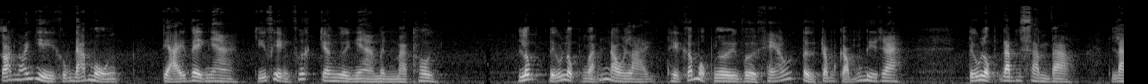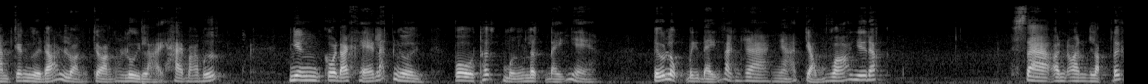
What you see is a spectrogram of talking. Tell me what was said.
có nói gì cũng đã muộn. Chạy về nhà chỉ phiền phức cho người nhà mình mà thôi. Lúc Tiểu Lục ngoảnh đầu lại thì có một người vừa khéo từ trong cổng đi ra. Tiểu Lục đâm sầm vào, làm cho người đó loạn trọn lùi lại hai ba bước. Nhưng cô đã khẽ lách người, vô thức mượn lực đẩy nhẹ. Tiểu Lục bị đẩy văng ra, ngã trọng vó dưới đất. Sa Oanh Oanh lập tức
